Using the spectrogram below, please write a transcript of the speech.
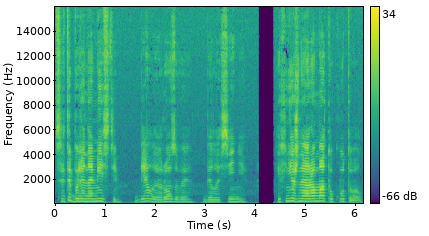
Цветы были на месте. Белые, розовые, бело-синие. Их нежный аромат укутывал.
